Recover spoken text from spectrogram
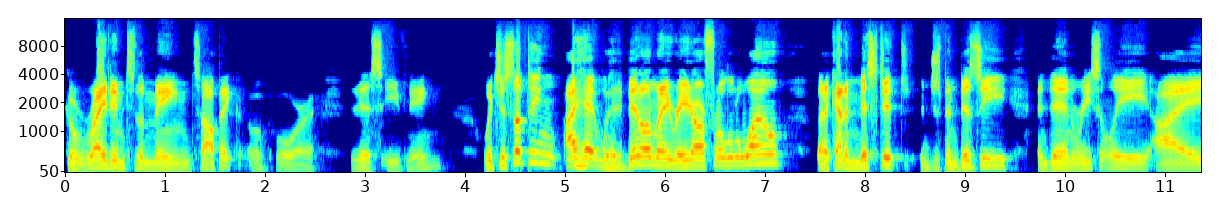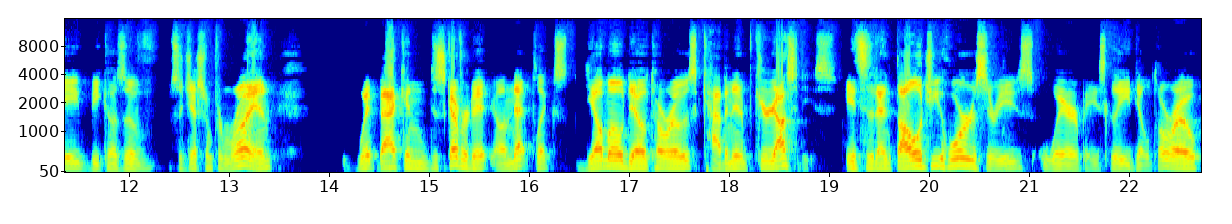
go right into the main topic for this evening, which is something I had had been on my radar for a little while, but I kind of missed it. and Just been busy, and then recently, I because of suggestion from Ryan, went back and discovered it on Netflix. Guillermo del Toro's Cabinet of Curiosities. It's an anthology horror series where basically del Toro,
